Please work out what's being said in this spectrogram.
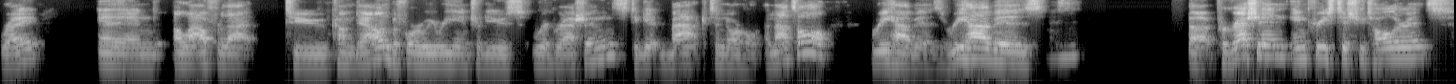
right? And allow for that to come down before we reintroduce regressions to get back to normal. And that's all rehab is. Rehab is uh, progression, increased tissue tolerance,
